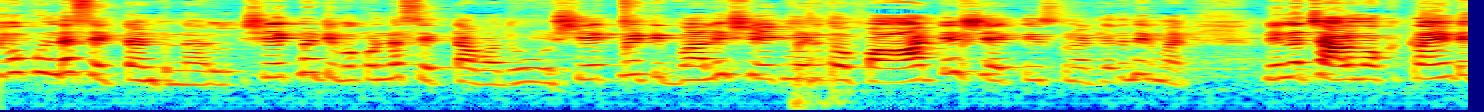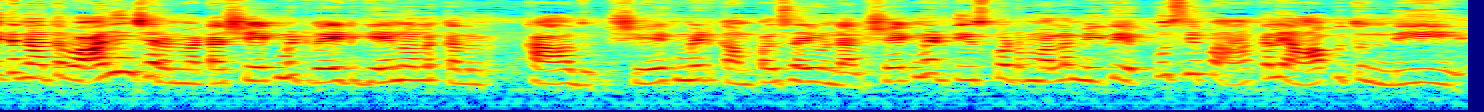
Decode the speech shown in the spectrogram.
ఇవ్వకుండా సెట్ అంటున్నారు. షేక్ మెట్ ఇవ్వకుండా సెట్ అవ్వదు. షేక్ మెట్ ఇవ్వాలి షేక్ మెట్తో పాటే షేక్ తీసుకున్నట్లయితే మీరు నిన్న చాలా ఒక క్లయింట్ అయితే నాతో వాదించారనమాట షేక్ మెట్ వెయిట్ గెయిన్ వాళ్ళకి కాదు షేక్ మెట్ కంపల్సరీ ఉండాలి. షేక్ మేట్ తీసుకోవడం వల్ల మీకు ఎక్కువసేపు ఆకలి ఆపుతుంది.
